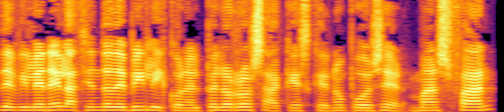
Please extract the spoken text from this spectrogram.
de Villanelle haciendo de Billy con el pelo rosa, que es que no puedo ser más fan,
